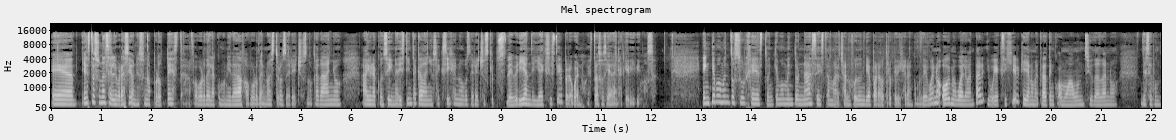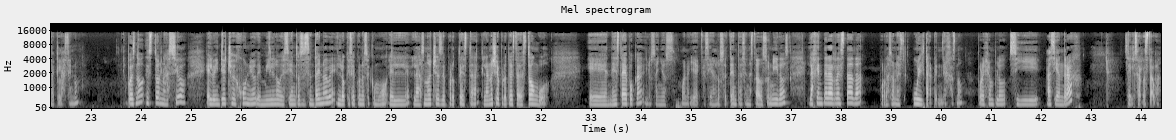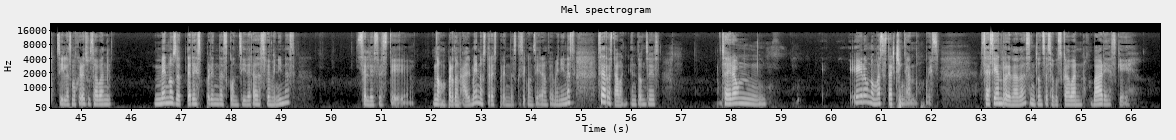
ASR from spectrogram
eh, esta es una celebración, es una protesta a favor de la comunidad, a favor de nuestros derechos. ¿no? Cada año hay una consigna distinta, cada año se exigen nuevos derechos que pues, deberían de ya existir, pero bueno, esta sociedad en la que vivimos. ¿En qué momento surge esto? ¿En qué momento nace esta marcha? No fue de un día para otro que dijeran como de, bueno, hoy me voy a levantar y voy a exigir que ya no me traten como a un ciudadano de segunda clase, ¿no? Pues no, esto nació el 28 de junio de 1969 en lo que se conoce como las noches de protesta, la noche de protesta de Stonewall. En esta época, en los años, bueno, ya casi eran los 70 en Estados Unidos, la gente era arrestada por razones ultra pendejas, ¿no? Por ejemplo, si hacían drag, se les arrestaba. Si las mujeres usaban menos de tres prendas consideradas femeninas, se les este no, perdón, al menos tres prendas que se consideran femeninas, se arrestaban. Entonces, o sea, era un... Era uno más estar chingando, pues. Se hacían redadas, entonces se buscaban bares que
